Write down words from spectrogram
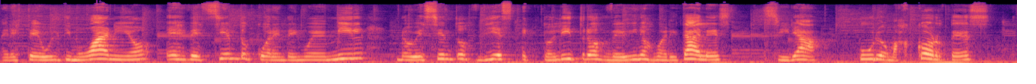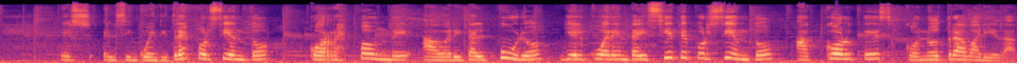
en este último año es de 149.910 hectolitros de vinos varitales, Syrah puro más cortes, es el 53% corresponde a varital puro y el 47% a cortes con otra variedad.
